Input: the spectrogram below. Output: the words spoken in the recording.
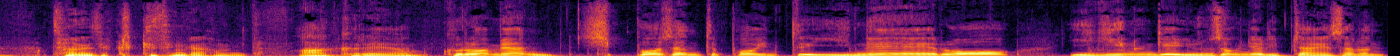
저는 이제 그렇게 생각합니다. 아, 그래요? 그러면 10%포인트 이내로 이기는 게 윤석열 입장에서는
